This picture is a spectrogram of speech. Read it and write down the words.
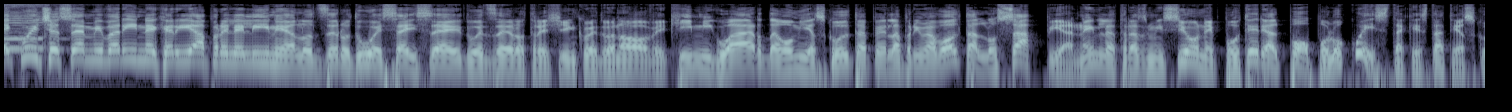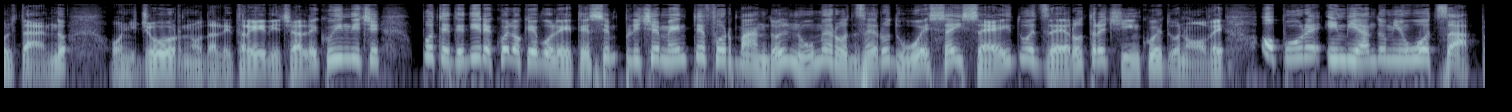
E qui c'è Sammy Varin che riapre le linee allo 0266203529. Chi mi guarda o mi ascolta per la prima volta lo sappia, nella trasmissione Potere al Popolo, questa che state ascoltando, ogni giorno dalle 13 alle 15, potete dire quello che volete semplicemente formando il numero 0266203529 oppure inviandomi un WhatsApp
